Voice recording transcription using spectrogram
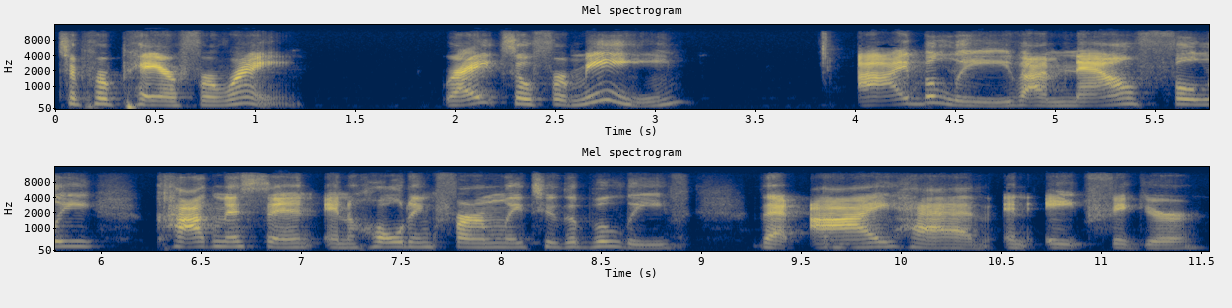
to prepare for rain? Right. So, for me, I believe I'm now fully cognizant and holding firmly to the belief that I have an eight figure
